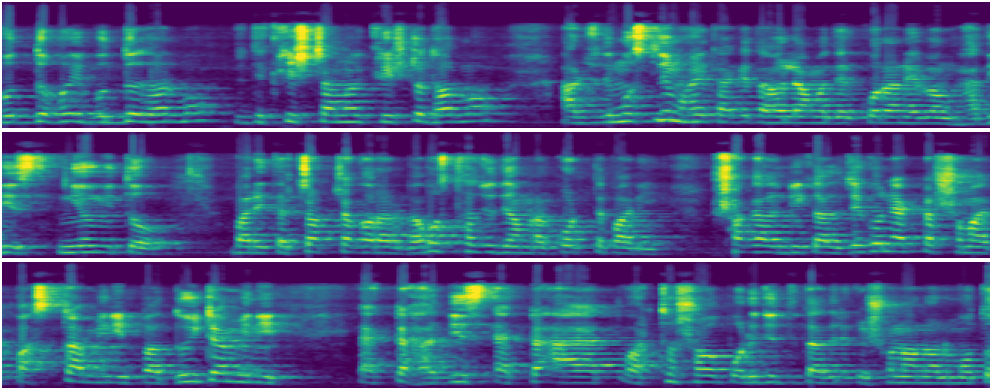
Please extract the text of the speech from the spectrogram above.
বৌদ্ধ হই বৌদ্ধ ধর্ম, যদি খ্রিস্টান হই খ্রিস্ট ধর্ম, আর যদি মুসলিম হয়ে থাকে তাহলে আমাদের কোরআন এবং হাদিস নিয়মিত বাড়িতে চর্চা করার ব্যবস্থা যদি আমরা করতে পারি, সকাল বিকাল যে কোনো একটা সময় পাঁচটা মিনিট বা দুইটা মিনিট একটা হাদিস, একটা আয়াত অর্থসহ পরে যদি তাদেরকে শোনানোর মতো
